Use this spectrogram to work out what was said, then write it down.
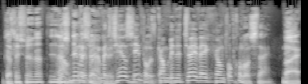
Dat is, dat, dat is Nou, een ding wat maar, het is is. heel simpel. Het kan binnen twee weken kan het opgelost zijn. Maar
